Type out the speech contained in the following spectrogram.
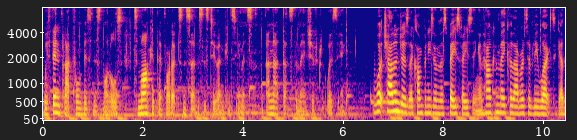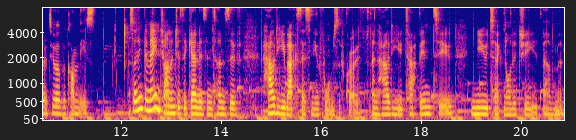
within platform business models to market their products and services to end consumers. And that, that's the main shift that we're seeing. What challenges are companies in the space facing and how can they collaboratively work together to overcome these? So I think the main challenges again is in terms of how do you access new forms of growth and how do you tap into new technology um,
